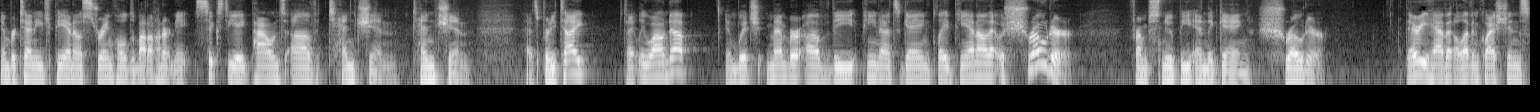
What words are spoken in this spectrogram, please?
Number 10, each piano string holds about 168 pounds of tension. Tension. That's pretty tight, tightly wound up. And which member of the Peanuts gang played piano? That was Schroeder from Snoopy and the Gang Schroeder. There you have it 11 questions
